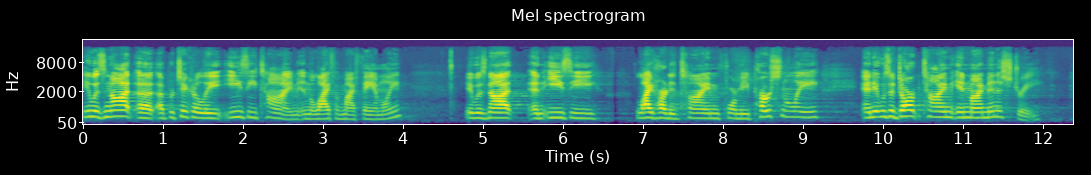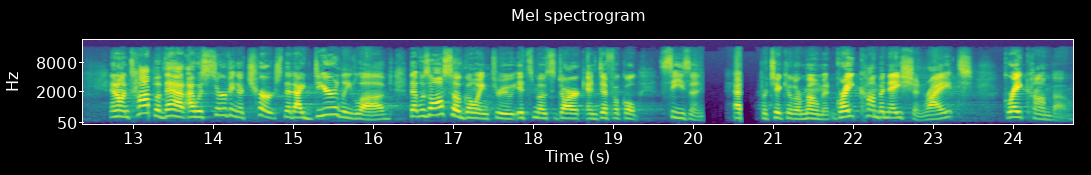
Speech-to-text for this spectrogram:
It was not a, a, particularly easy time in the life of my family. It was not an easy, lighthearted time for me personally, and it was a dark time in my ministry. And on top of that, I was serving a church that I dearly loved that was also going through its most dark and difficult season at that particular moment. Great combination, right? Great combo.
